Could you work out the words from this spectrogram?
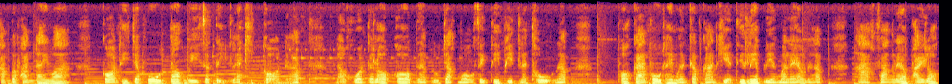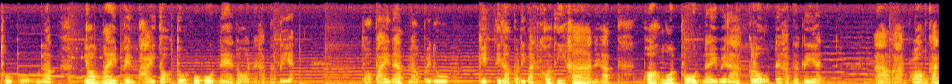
คำประพันธ์ได้ว่า ก่อนที่จะพูดต้องมีสติและคิดก่อนนะครับ เราควรจะรอบคอบนะครับรู้จักมองสิ่งที่ผิดและถูกนะครับ เพราะการพูดให้เหมือนกับการเขียนที่เรียบเรียงมาแล้วนะครับ หากฟังแล้วไพเราะถูกหูนะครับ ย่อมไม่เป็นภัยต่อตัวผู้พูดแน่นอนนะครับนักเรียน ต่อไปนะครับเราไปดูกิจที่เราปฏิบัติข้อที่ 5 นะครับ เพราะงดพูดในเวลาโกรธนะครับนักเรียน อ่าอ่านพร้อมกัน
